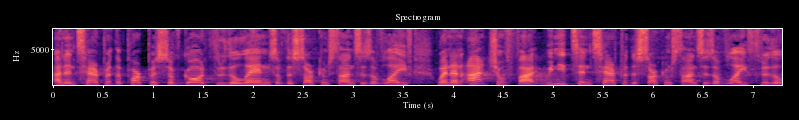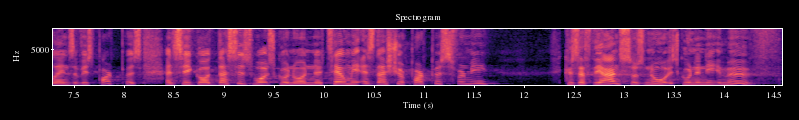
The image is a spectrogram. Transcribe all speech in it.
and interpret the purpose of God through the lens of the circumstances of life, when in actual fact we need to interpret the circumstances of life through the lens of His purpose and say, God, this is what's going on. Now tell me, is this your purpose for me? Because if the answer is no, it's going to need to move.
